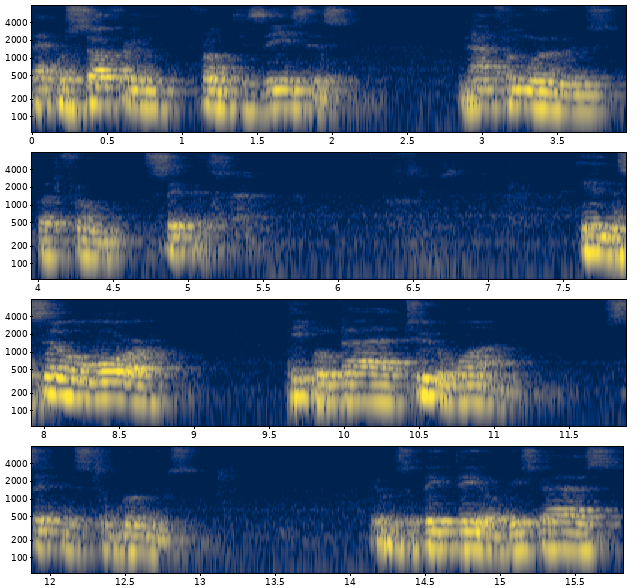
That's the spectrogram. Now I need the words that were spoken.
that were suffering from diseases, not from wounds, but from sickness. In the Civil War, people died two to one, sickness to wounds. It was a big deal. These guys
